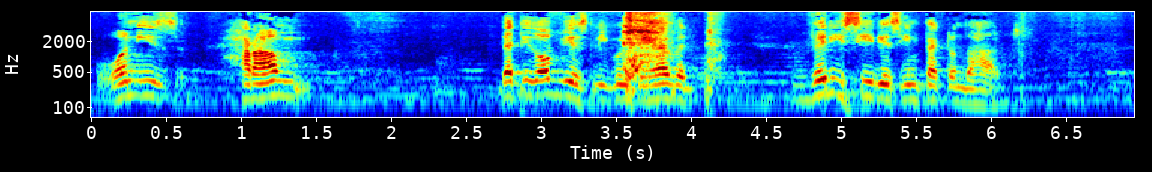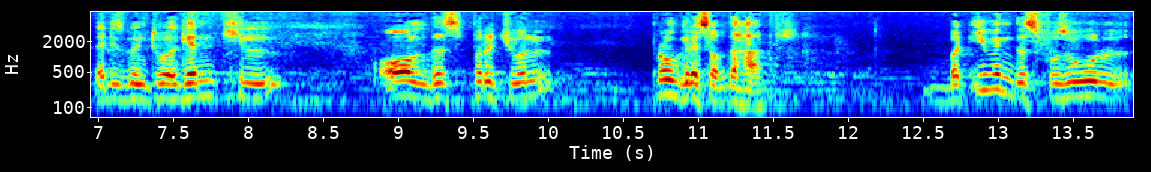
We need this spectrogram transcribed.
one is haram, that is obviously going to have a very serious impact on the heart. That is going to again kill all the spiritual progress of the heart. But even this fuzul,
